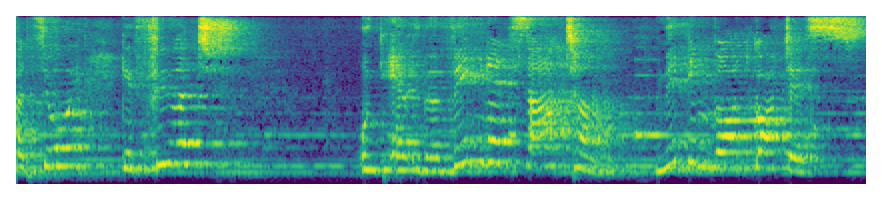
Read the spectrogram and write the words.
Konfrontation geführt und er überwindet Satan mit dem Wort Gottes.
